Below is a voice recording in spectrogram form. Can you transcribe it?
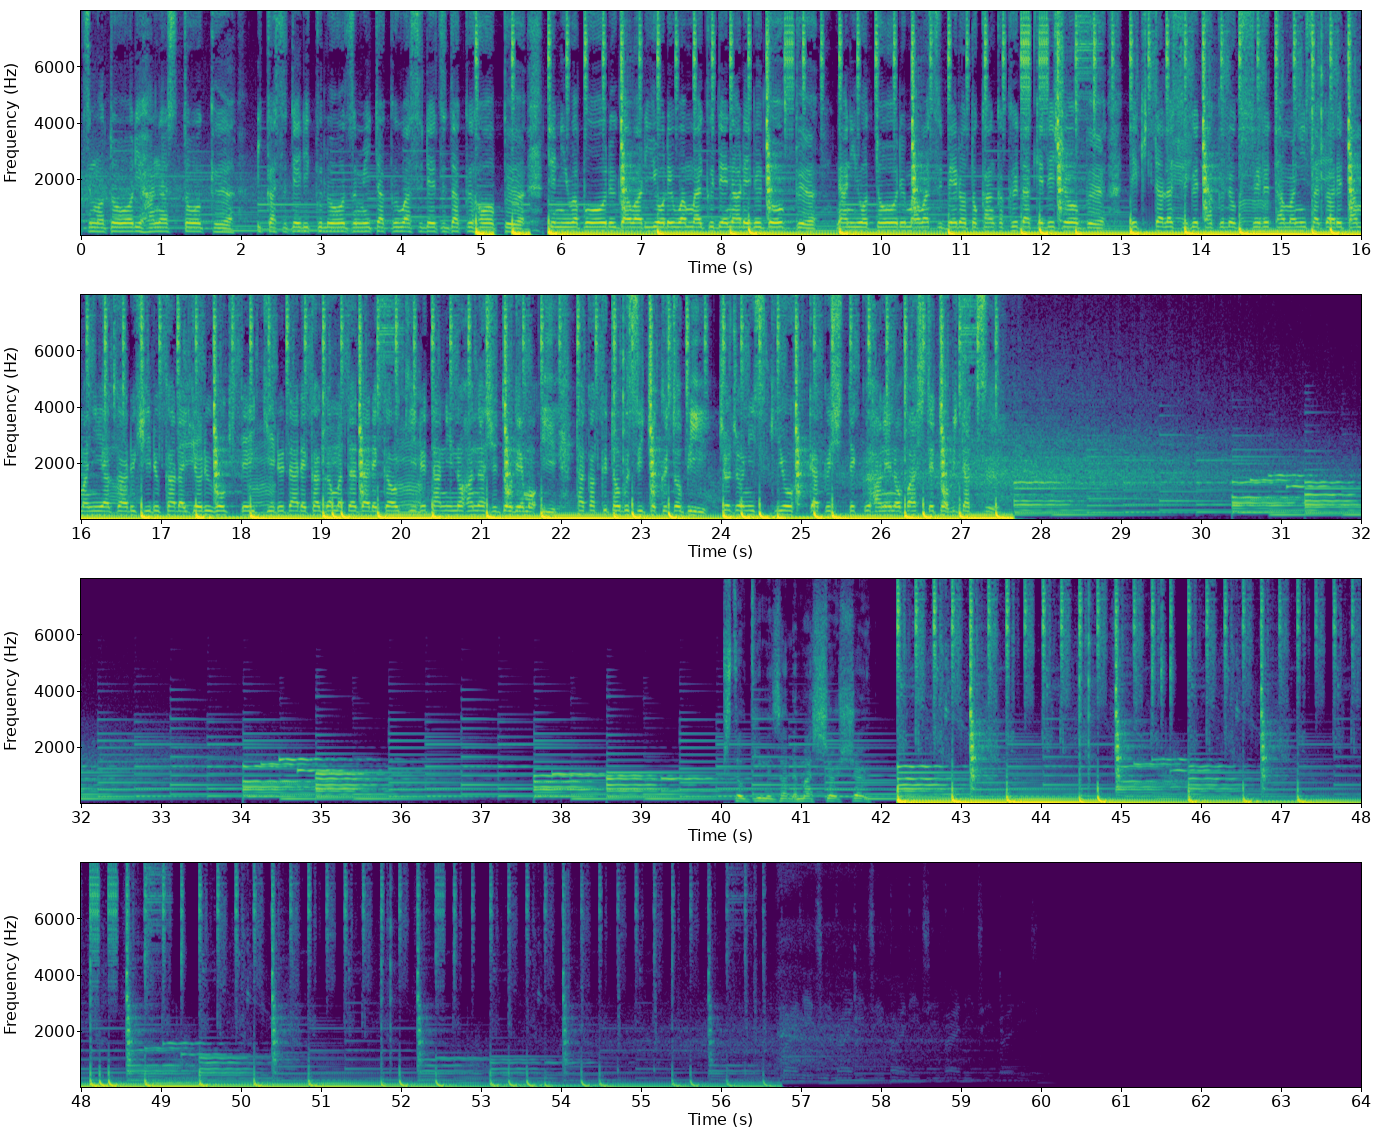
つも通り話すトーク。生かすデリクローズ見たく忘れずダックホープ。手にはボール代わり俺はマイクでなれるドープ。何を通る回すベロと感覚だけで勝負。できたらすぐ卓録するたまに下がるたまに上がる昼から夜起きて生きる。誰かがまた誰か起きる。他人の話どうでもいい。高く飛ぶ垂直飛び。徐々に隙を深くしてく。羽伸ばして飛び立つ。Still demons under my shirt shirt.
